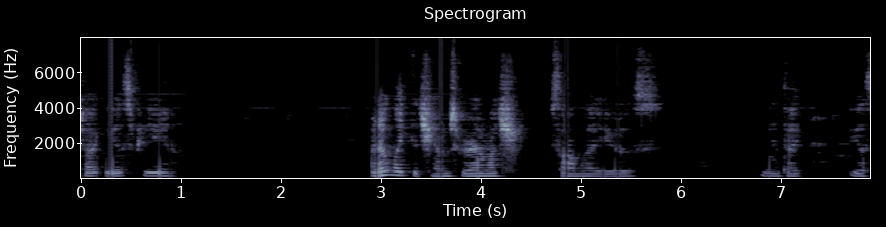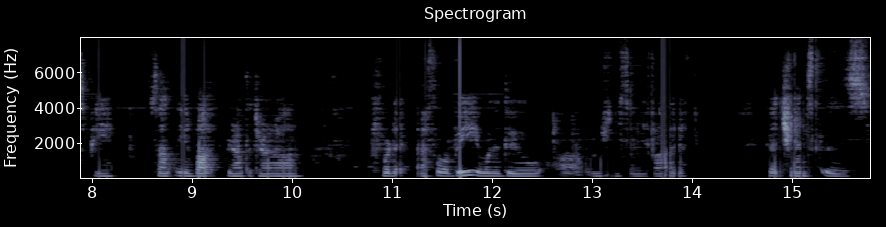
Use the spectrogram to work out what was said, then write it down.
type ESP. I don't like the chams very much, so I'm gonna use the type ESP. So but you have to turn it on. For the FOV, you want to do uh, 175. Head chance is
